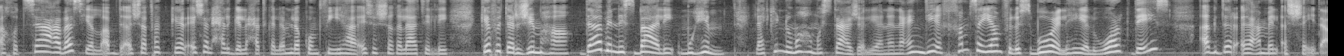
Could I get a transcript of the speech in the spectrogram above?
أخذ ساعة بس يلا أبدأ أفكر إيش الحلقة اللي حتكلم لكم فيها إيش الشغلات اللي كيف أترجمها. ده بالنسبة لي مهم لكنه ما هو مستعجل. يعني أنا عندي خمسة أيام في الأسبوع اللي هي ال work days أقدر أعمل الشيء ده.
